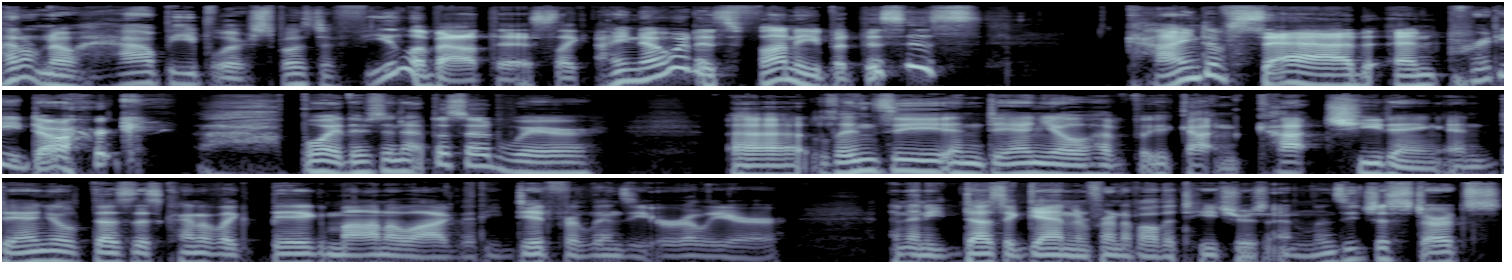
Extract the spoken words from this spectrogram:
i don't know how people are supposed to feel about this. Like i know it is funny but this is kind of sad and pretty dark. Boy there's an episode where uh, Lindsay and Daniel have gotten caught cheating, and Daniel does this kind of like big monologue that he did for Lindsay earlier, and then he does again in front of all the teachers, and Lindsay just starts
